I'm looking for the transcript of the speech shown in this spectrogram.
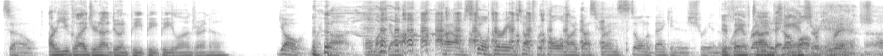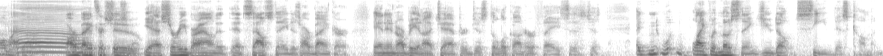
So, Are you glad you're not doing PPP loans right now? yo, oh my God, oh my God, I, I'm still very in touch with all of my best friends still in the banking industry, and they're If they like have time to, to jump answer, off a yeah. bridge. oh my oh. God. our Oh, banker a too. show. Yeah, Cherie Brown at, at South State is our banker, and in our BNI chapter, just the look on her face is just and w- like with most things, you don't see this coming.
